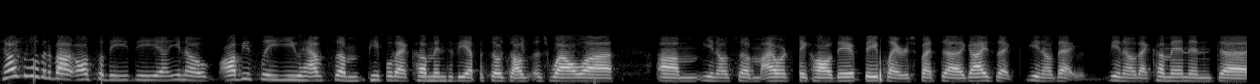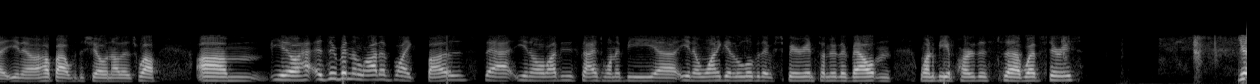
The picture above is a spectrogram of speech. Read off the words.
tell us a little bit about also the the uh, you know obviously you have some people that come into the episodes as, as well uh um you know some I would say call day day players but uh guys that you know that you know that come in and uh you know help out with the show and others as well um you know has there been a lot of like buzz that you know a lot of these guys want to be uh you know want to get a little bit of experience under their belt and want to be a part of this uh, web series Yeah,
